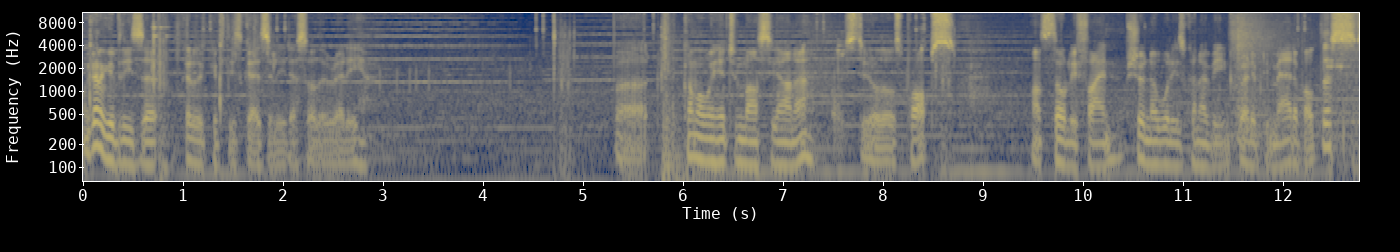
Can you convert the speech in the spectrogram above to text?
We gotta give these uh, gotta give these guys a leader so they're ready. But come over here to Marciana, steal those pops. That's totally fine. I'm sure nobody's gonna be incredibly mad about this.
